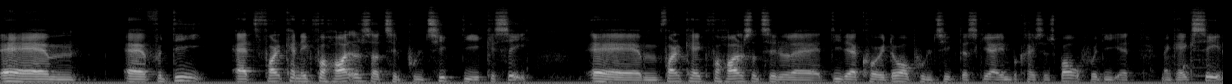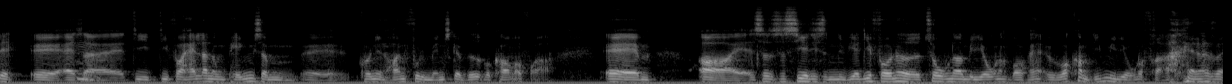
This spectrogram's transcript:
Øh, øh, fordi at folk kan ikke forholde sig til politik, de ikke kan se. Øh, folk kan ikke forholde sig til øh, de der korridorpolitik, der sker inde på Christiansborg, fordi at man kan ikke se det. Øh, altså, mm. de, de forhandler nogle penge, som øh, kun en håndfuld mennesker ved, hvor kommer fra. Øh, og øh, så, så siger de sådan, vi har lige fundet 200 millioner. Hvor, hvor kom de millioner fra? altså,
